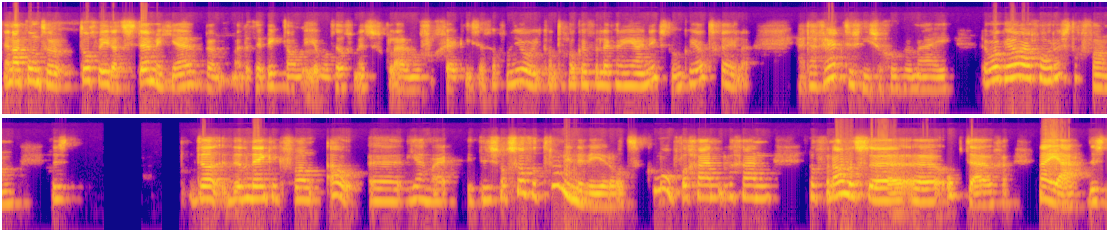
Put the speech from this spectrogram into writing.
en dan komt er toch weer dat stemmetje. Maar dat heb ik dan weer. Want heel veel mensen verklaren me voor gek. Die zeggen van, joh, je kan toch ook even lekker een jaar niks doen. Kun je ook schelen. Ja, dat werkt dus niet zo goed bij mij. Daar word ik heel erg onrustig van. Dus dan, dan denk ik van, oh, uh, ja, maar er is nog zoveel troen in de wereld. Kom op, we gaan, we gaan nog van alles uh, optuigen. Nou ja, dus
